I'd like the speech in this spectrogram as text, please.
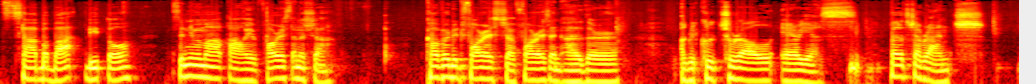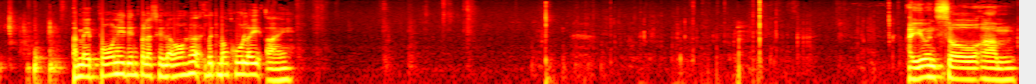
Sa baba, dito. Sa inyo mga kahoy. Forest, ano siya? Covered with forest siya. Forest and other agricultural areas. Pero siya ranch. Ah, may pony din pala sila. Oh, na, iba't ibang kulay ay. Ayun, so, um,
